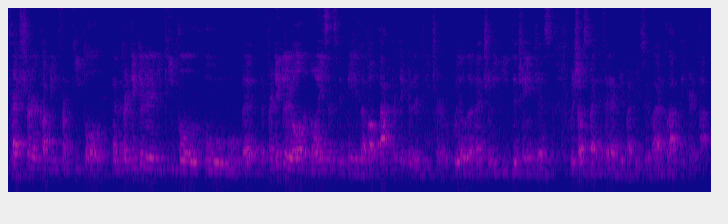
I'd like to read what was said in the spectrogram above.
pressure coming from people, and particularly people who, uh, particularly all the noise that's been made about that particular feature, will eventually lead to changes, which helps benefit everybody. So I'm glad to hear that.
